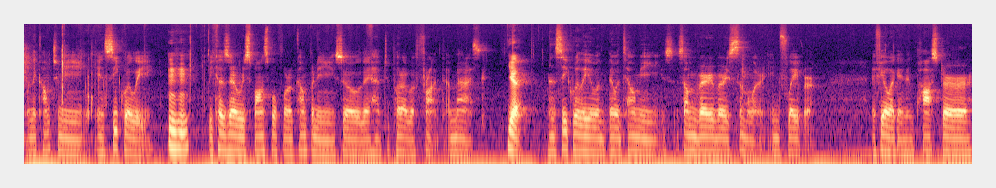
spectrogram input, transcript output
when they come to me, in secretly, because they're responsible for a company, so they have to put up a front, a mask, yeah. and secretly would, they would tell me something very very similar in flavor. they feel like an imposter.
